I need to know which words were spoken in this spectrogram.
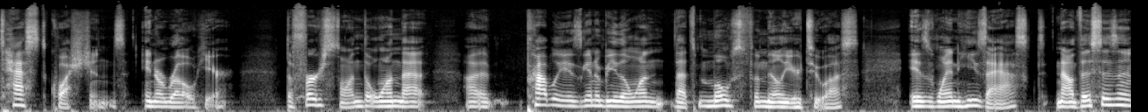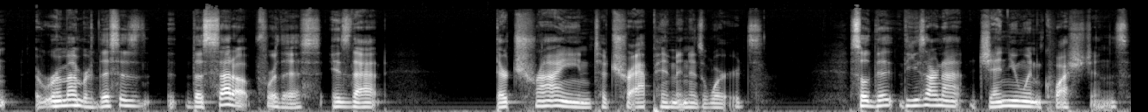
test questions in a row here. The first one, the one that uh, probably is going to be the one that's most familiar to us, is when he's asked. Now, this isn't, remember, this is the setup for this is that they're trying to trap him in his words. So th- these are not genuine questions.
